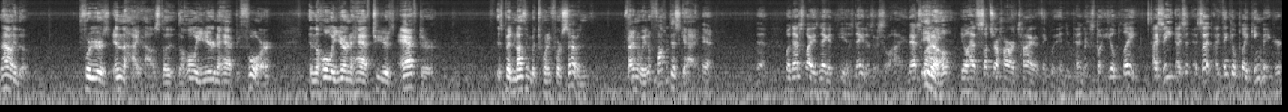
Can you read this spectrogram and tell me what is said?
not only the four years in the White House, the the whole year and a half before, and the whole year and a half, two years after. It's been nothing but twenty four seven, finding a way to fuck this guy. Yeah. Well, that's why his, neg- his negatives are so high. And that's why You know. he'll have such a hard time, I think, with independents. But he'll play. I see. I said, I said, I think he'll play Kingmaker.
